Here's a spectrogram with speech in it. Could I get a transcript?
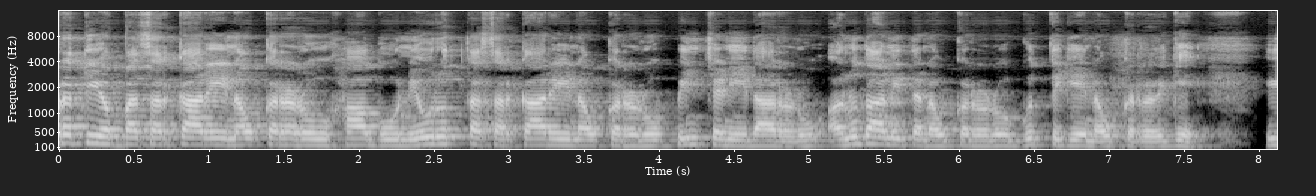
ಪ್ರತಿಯೊಬ್ಬ ಸರ್ಕಾರಿ ನೌಕರರು ಹಾಗೂ ನಿವೃತ್ತ ಸರ್ಕಾರಿ ನೌಕರರು, ಪಿಂಚಣಿದಾರರು, ಅನುದಾನಿತ ನೌಕರರು, ಗುತ್ತಿಗೆ ನೌಕರರಿಗೆ ಈ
